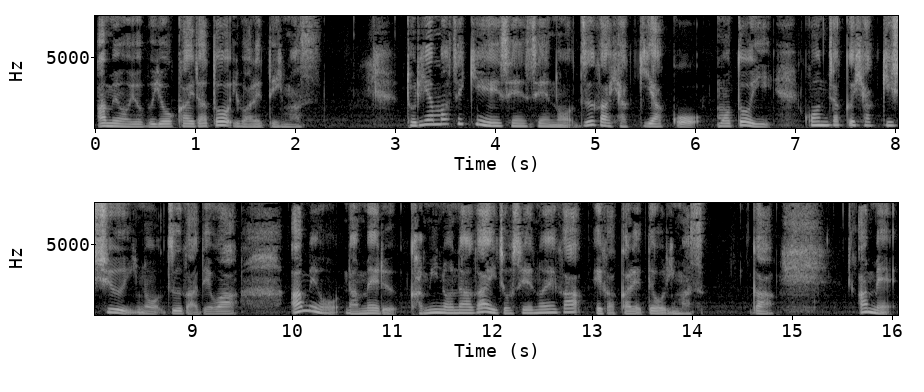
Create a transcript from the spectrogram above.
雨を呼ぶ妖怪だと言われています。鳥山石英先生の図画百鬼夜行。元井。今昔百鬼周囲の図画では雨をなめる髪の長い女性の絵が描かれております。が雨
